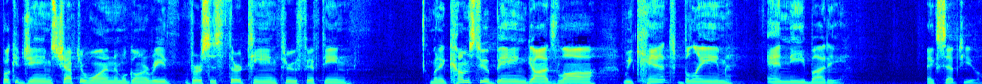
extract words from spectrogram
Book of James, chapter 1, and we're going to read verses 13 through 15. When it comes to obeying God's law, we can't blame anybody except you.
